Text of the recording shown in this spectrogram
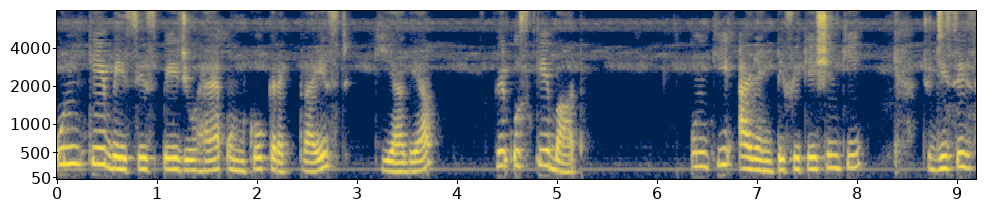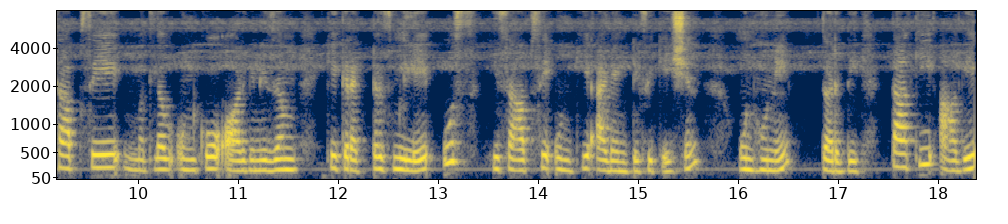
उनके बेसिस पे जो है उनको करेक्टराइज किया गया। फिर उसके बाद उनकी आइडेंटिफिकेशन की जो जिस हिसाब से मतलब उनको ऑर्गेनिज़म के करेक्टर्स मिले उस हिसाब से उनकी आइडेंटिफिकेशन उन्होंने कर दी, ताकि आगे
